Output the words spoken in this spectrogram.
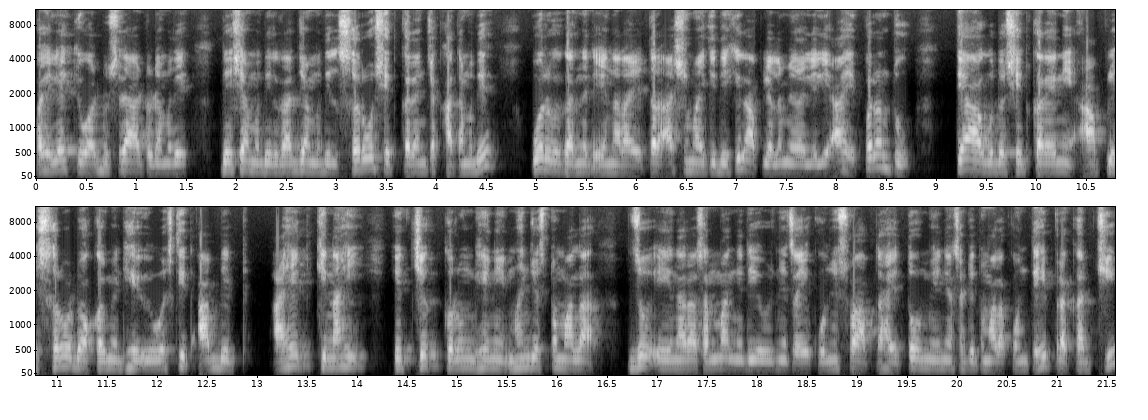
पहिल्या किंवा दुसऱ्या आठवड्यामध्ये देशामधील राज्यामधील सर्व शेतकऱ्यांच्या खात्यामध्ये वर्ग करण्यात येणार आहे. तर अशी माहिती देखील आपल्याला मिळालेली आहे. परंतु त्या अगोदर शेतकऱ्यांनी आपले सर्व डॉक्युमेंट हे व्यवस्थित अपडेट आहेत की नाही हे चेक करून घेणे म्हणजेच तुम्हाला जो येणारा सन्मान निधी योजनेचा एकोणीसवा हप्ता आहे तो मिळण्यासाठी तुम्हाला कोणत्याही प्रकारची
